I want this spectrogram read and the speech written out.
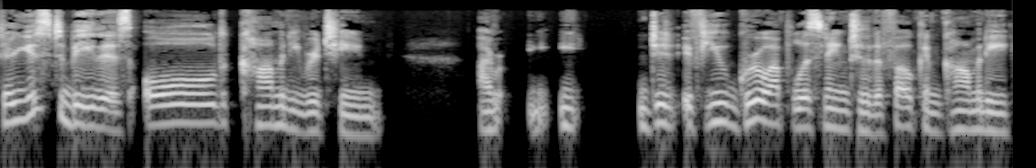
there used to be this old comedy routine. I did, if you grew up listening to the folk and comedy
